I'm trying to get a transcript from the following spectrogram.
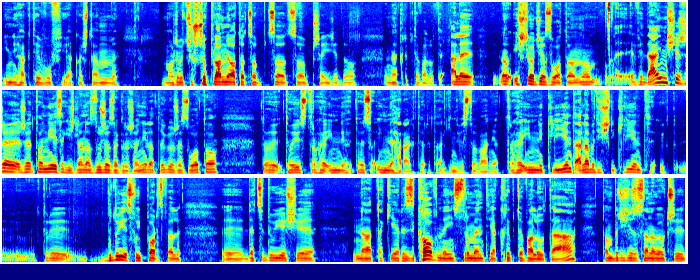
innych aktywów jakoś tam może być uszczuplony o to, co, co, co przejdzie do, na kryptowaluty. Ale no, jeśli chodzi o złoto, no, wydaje mi się, że, że to nie jest jakieś dla nas duże zagrożenie, dlatego że złoto to, to jest trochę inny, to jest inny charakter tak, inwestowania, trochę inny klient, a nawet jeśli klient, który buduje swój portfel, y, decyduje się na takie ryzykowne instrumenty jak kryptowaluta, to on będzie się zastanawiał, czy,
